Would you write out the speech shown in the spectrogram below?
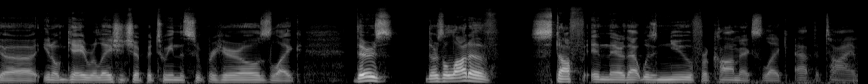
uh, you know gay relationship between the superheroes. Like, there's there's a lot of stuff in there that was new for comics like at the time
